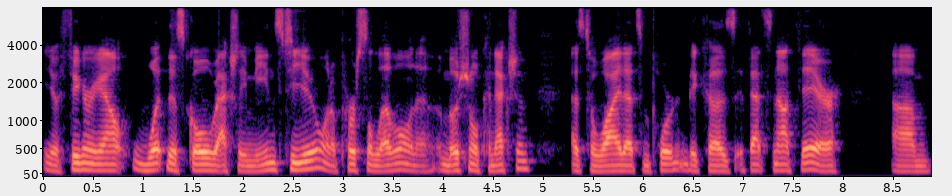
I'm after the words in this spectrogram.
you know, figuring out what this goal actually means to you on a personal level and an emotional connection as to why that's important. Because if that's not there, um,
